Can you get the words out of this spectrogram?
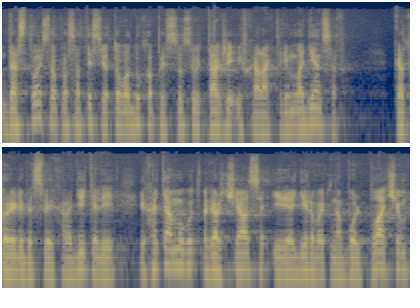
Достоинство простоты Святого Духа присутствует также и в характере младенцев, которые любят своих родителей и хотя могут огорчаться и реагировать на боль плачем,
